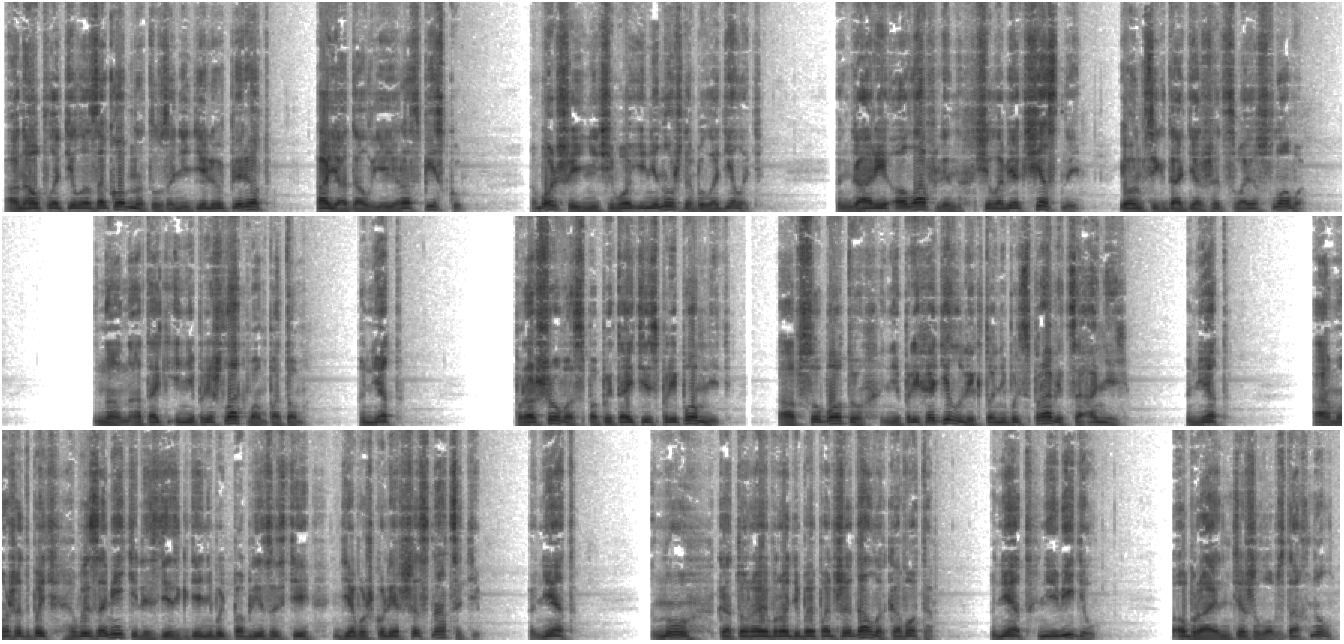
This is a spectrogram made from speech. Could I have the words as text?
Она уплатила за комнату за неделю вперед, а я дал ей расписку. Больше и ничего и не нужно было делать. Гарри Олафлин — человек честный, и он всегда держит свое слово». «Но она так и не пришла к вам потом?» «Нет». «Прошу вас, попытайтесь припомнить, а в субботу не приходил ли кто-нибудь справиться о ней?» «Нет». «А может быть, вы заметили здесь где-нибудь поблизости девушку лет шестнадцати?» «Нет». «Ну, которая вроде бы поджидала кого-то?» «Нет, не видел». О'Брайен тяжело вздохнул.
